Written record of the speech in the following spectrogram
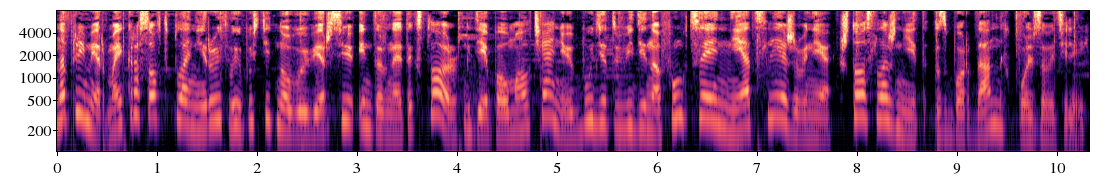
Например, Microsoft планирует выпустить новую версию Internet Explorer, где по умолчанию будет введена функция неотслеживания, что осложнит сбор данных пользователей.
